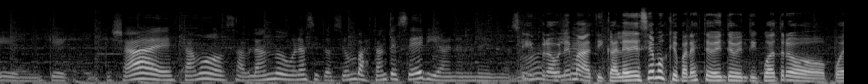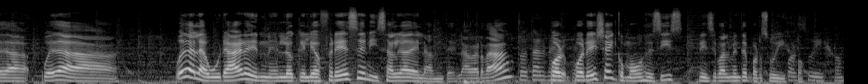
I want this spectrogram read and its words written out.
eh, que, que ya estamos hablando de una situación bastante seria en el medio. ¿no? Sí, Entonces, problemática. Le deseamos que para este 2024 pueda pueda pueda laburar en, en lo que le ofrecen y salga adelante, la verdad. Totalmente. Por, por ella y como vos decís, principalmente por su hijo. por su hijo.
